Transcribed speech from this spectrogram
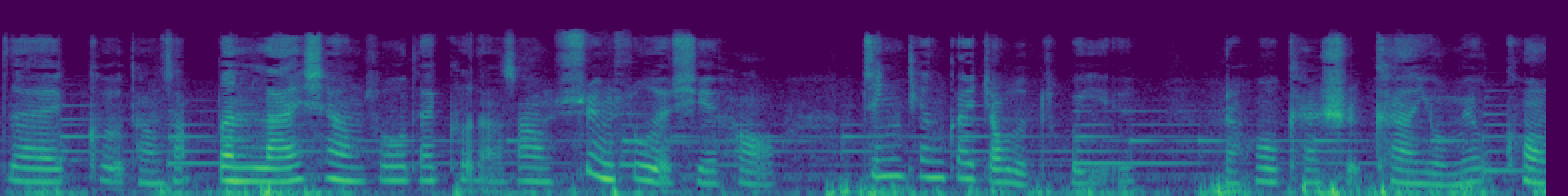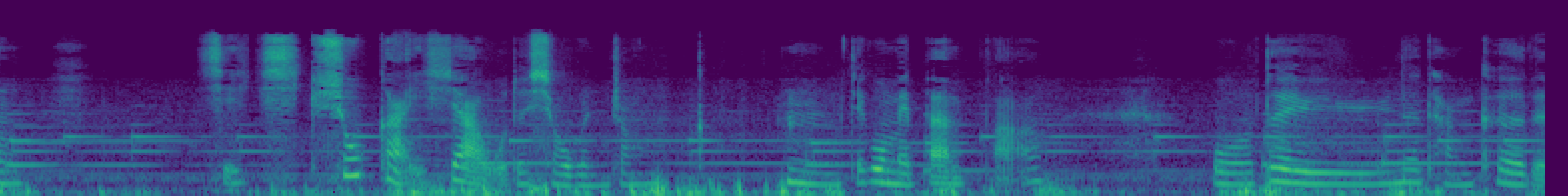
在课堂上，本来想说在课堂上迅速的写好。今天该交的作业，然后开始看有没有空写修改一下我的小文章。嗯，结果没办法，我对于那堂课的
